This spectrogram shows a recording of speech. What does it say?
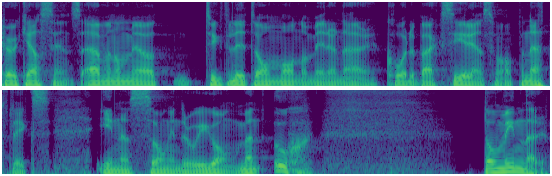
Kirk Cousins, även om jag tyckte lite om honom i den här quarterback-serien som var på Netflix innan säsongen drog igång. Men usch, de vinner.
